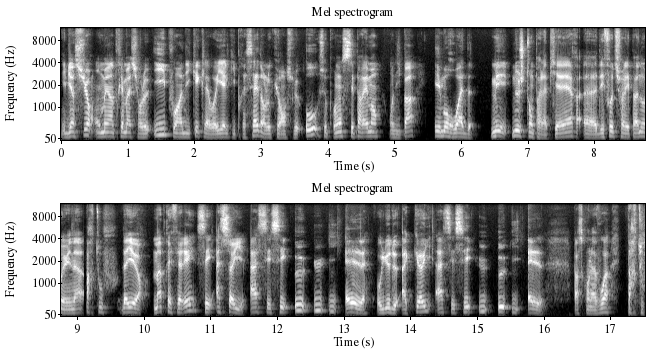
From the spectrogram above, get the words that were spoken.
Et bien sûr, on met un tréma sur le I pour indiquer que la voyelle qui précède, en l'occurrence le O, se prononce séparément. On dit pas hémorroide. Mais ne jetons pas la pierre, euh, des fautes sur les panneaux, il y en a partout. D'ailleurs, ma préférée, c'est Accueil, A-C-C-E-U-I-L, au lieu de accueil, A-C-C-U-E-I-L, parce qu'on la voit partout.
